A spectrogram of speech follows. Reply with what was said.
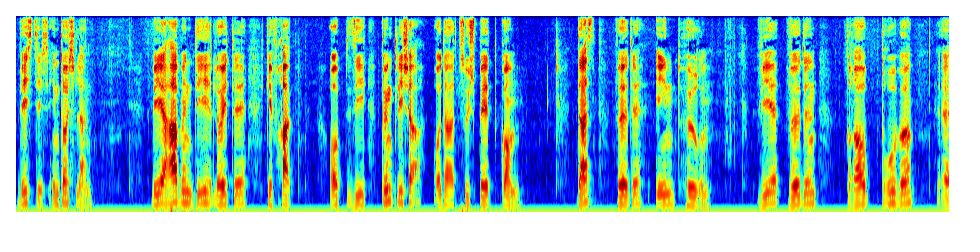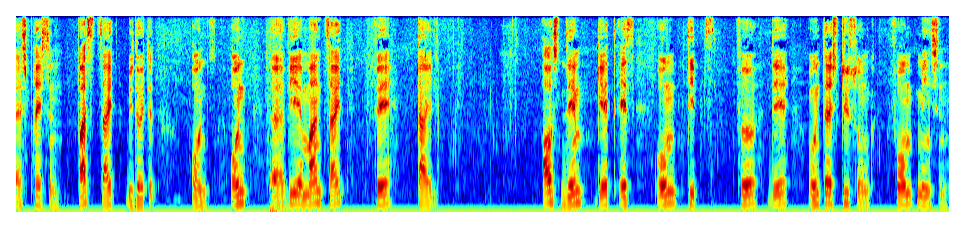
wichtig in Deutschland. Wir haben die Leute gefragt, ob sie pünktlicher oder zu spät kommen. Das würde ihn hören. Wir würden darüber äh, sprechen, was Zeit bedeutet und, und äh, wie man Zeit verteilt. Außerdem geht es um Tipps für die Unterstützung von Menschen,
